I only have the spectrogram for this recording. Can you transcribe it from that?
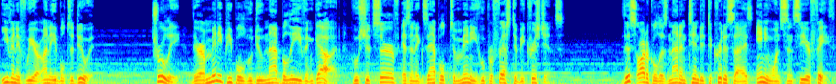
even if we are unable to do it. Truly, there are many people who do not believe in God, who should serve as an example to many who profess to be Christians. This article is not intended to criticize anyone's sincere faith,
